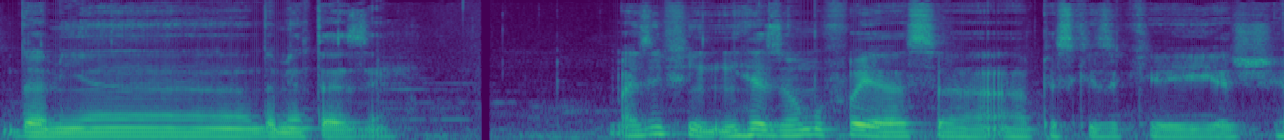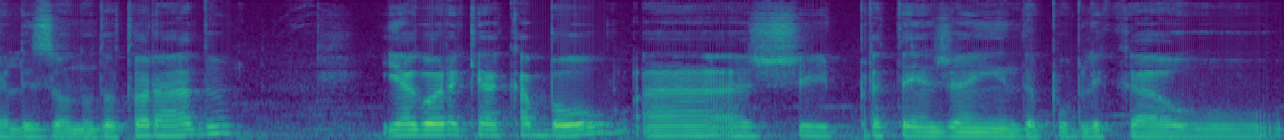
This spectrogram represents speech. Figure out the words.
da minha, da minha tese. Mas enfim, em resumo, foi essa a pesquisa que a gente realizou no doutorado. E agora que acabou, a gente pretende ainda publicar o,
